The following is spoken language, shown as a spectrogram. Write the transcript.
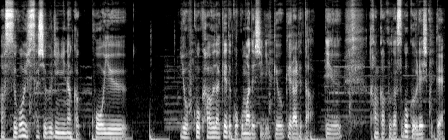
あすごい久しぶりになんかこういう洋服を買うだけでここまで刺激を受けられたっていう感覚がすごく嬉しくて。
